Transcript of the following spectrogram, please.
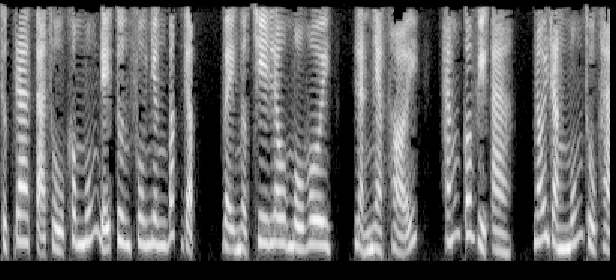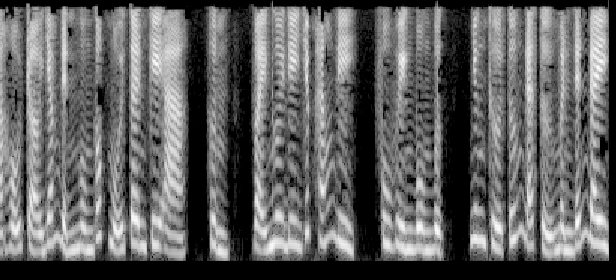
thực ra tạ thù không muốn để tương phu nhân bắt gặp, vệ Ngật Chi lâu mồ hôi, lạnh nhạt hỏi, hắn có việc à, nói rằng muốn thuộc hạ hỗ trợ giám định nguồn gốc mũi tên kia à, hừm, vậy ngươi đi giúp hắn đi, Phu Huyền buồn bực, nhưng thừa tướng đã tự mình đến đây,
